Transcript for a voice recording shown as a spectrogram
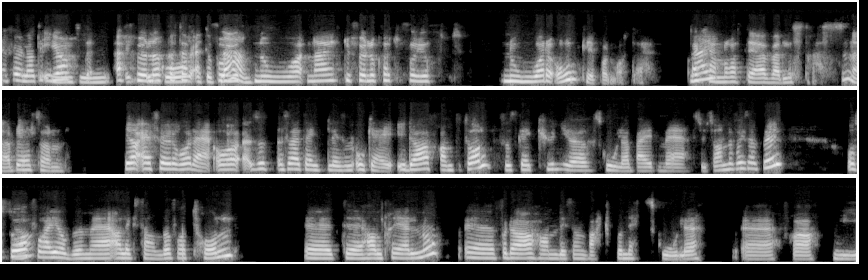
Jeg føler at Ja, ingenting Jeg føler går at etter planen. noe Nei, du føler ikke at du får gjort noe av det ordentlig, på en måte. Jeg Nei. kjenner at det er veldig stressende. Jeg blir helt sånn Ja, jeg føler òg det. Og så, så har jeg tenkt liksom OK, i dag fram til tolv så skal jeg kun gjøre skolearbeid med Susanne, f.eks. Og så Ja. får jeg jobbe med Alexander fra tolv eh, til halv tre eller noe. Eh, for da har han liksom vært på nettskole eh, fra ni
